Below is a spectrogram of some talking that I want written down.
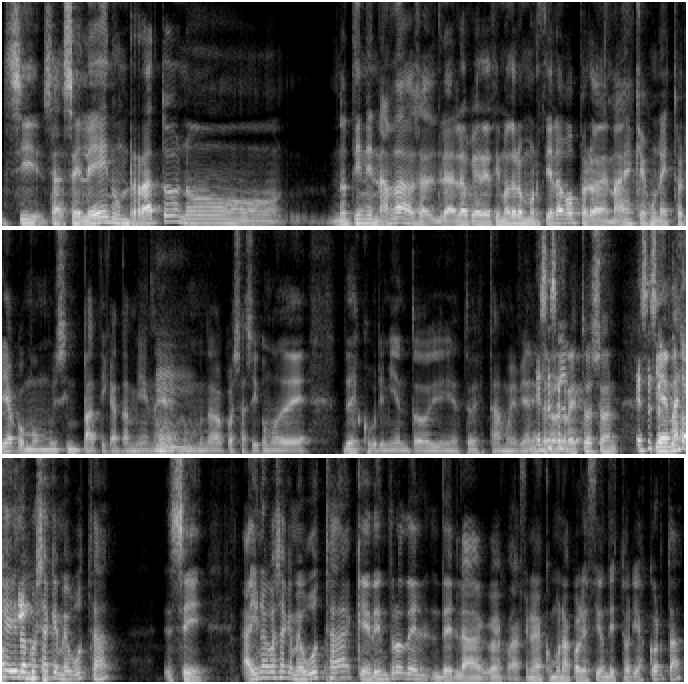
Sí, o sea, se lee en un rato, no, no tiene nada, o sea, lo que decimos de los murciélagos, pero además es que es una historia como muy simpática también, ¿eh? Mm. Como una cosa así como de, de descubrimiento y esto está muy bien. Ese pero es el, el- resto son... ese es y además que hay una cosa que me gusta, sí, hay una cosa que me gusta que dentro del- de, la... Al final es como una colección de historias cortas,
